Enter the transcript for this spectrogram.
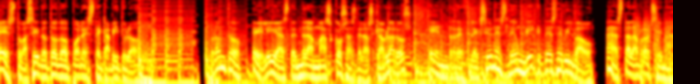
Esto ha sido todo por este capítulo. Pronto, Elías tendrá más cosas de las que hablaros en Reflexiones de un Geek desde Bilbao. Hasta la próxima.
